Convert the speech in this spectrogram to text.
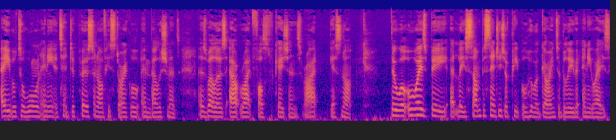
able to warn any attentive person of historical embellishments, as well as outright falsifications, right? Guess not. There will always be at least some percentage of people who are going to believe it anyways.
